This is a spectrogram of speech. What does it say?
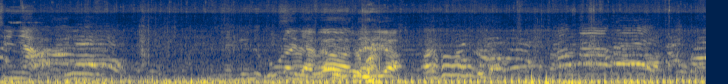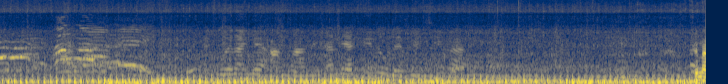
ရှင်းရပါလေအနေကင်းတို့ဘူးလိုက်တာဗျာကျမရပွဲတိုင်းပဲအောင်ပါပြီအနေကင်းတို့လည်းဘေးရှင်းပါလေခဏ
